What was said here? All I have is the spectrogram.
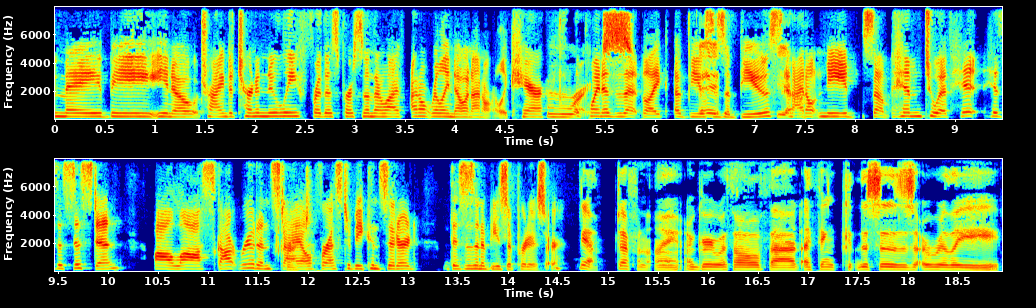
may be, you know, trying to turn a new leaf for this person in their life. I don't really know and I don't really care. Right. The point is that like abuse it, is abuse yeah. and I don't need some him to have hit his assistant a la Scott Rudin style Correct. for us to be considered this is an abusive producer. Yeah, definitely. I agree with all of that. I think this is a really,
